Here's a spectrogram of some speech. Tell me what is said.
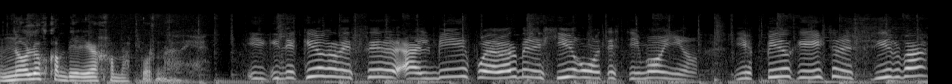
No los cambiaría jamás por nadie. Y, le quiero agradecer al MIS por haberme elegido como testimonio y espero que esto le sirva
